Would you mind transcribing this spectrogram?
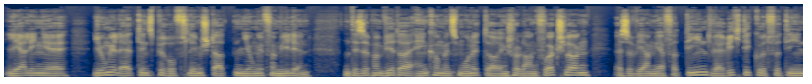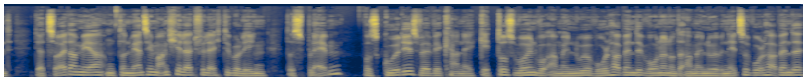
Lehrlinge, junge Leute ins Berufsleben starten, junge Familien. Und deshalb haben wir da ein Einkommensmonitoring schon lange vorgeschlagen. Also wer mehr verdient, wer richtig gut verdient, der zahlt auch mehr. Und dann werden sich manche Leute vielleicht überlegen, das bleiben, was gut ist, weil wir keine Ghettos wollen, wo einmal nur Wohlhabende wohnen und einmal nur nicht so Wohlhabende.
